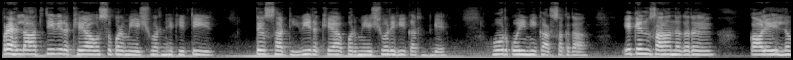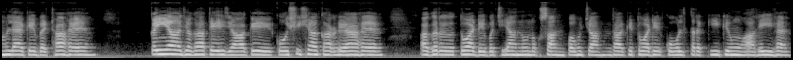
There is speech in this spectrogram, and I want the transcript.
ਪ੍ਰਹਿਲਾਦ ਦੀ ਵੀ ਰੱਖਿਆ, ਉਸ ਪਰਮੇਸ਼ਵਰ ਨੇ ਕੀਤੀ ਤੇ ਸਾਡੀ ਵੀ ਰੱਖਿਆ, ਪਰਮੇਸ਼ਵਰ ਹੀ ਕਰਨਗੇ। ਹੋਰ ਕੋਈ ਨਹੀਂ ਕਰ ਸਕਦਾ। ਇੱਕ ਇਨਸਾਨ ਅਗਰ ਕਾਲੇ ਇਲਮ ਲੈ ਕੇ ਬੈਠਾ ਹੈ, ਕਈਆਂ ਜਗ੍ਹਾ ਤੇ ਜਾ ਕੇ ਕੋਸ਼ਿਸ਼ਾਂ ਕਰ ਰਿਹਾ ਹੈ, ਅਗਰ ਤੁਹਾਡੇ ਬੱਚਿਆਂ ਨੂੰ ਨੁਕਸਾਨ ਪਹੁੰਚਾਉਣ ਦਾ ਕਿ ਤੁਹਾਡੇ ਕੋਲ ਤਰੱਕੀ ਕਿਉਂ ਆ ਰਹੀ ਹੈ,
